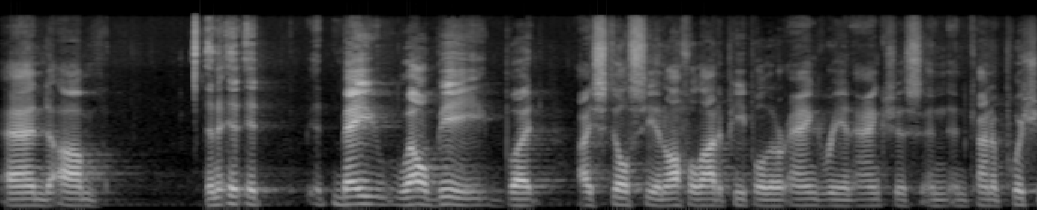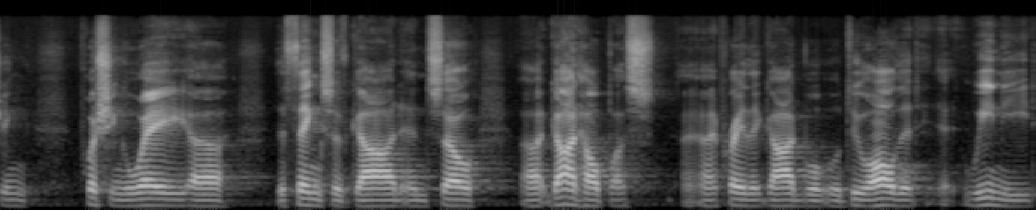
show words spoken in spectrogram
And, um, and it, it, it may well be, but I still see an awful lot of people that are angry and anxious and, and kind of pushing, pushing away uh, the things of God. And so uh, God help us. I pray that God will, will do all that we need,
